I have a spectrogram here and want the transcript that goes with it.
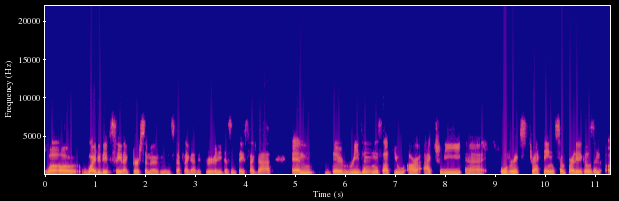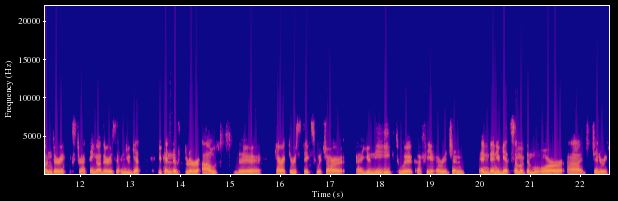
well, why do they say like persimmon and stuff like that? It really doesn't taste like that. And the reason is that you are actually uh, over extracting some particles and under extracting others, and you get you kind of blur out the characteristics which are uh, unique to a coffee origin, and then you mm-hmm. get some of the more uh, generic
